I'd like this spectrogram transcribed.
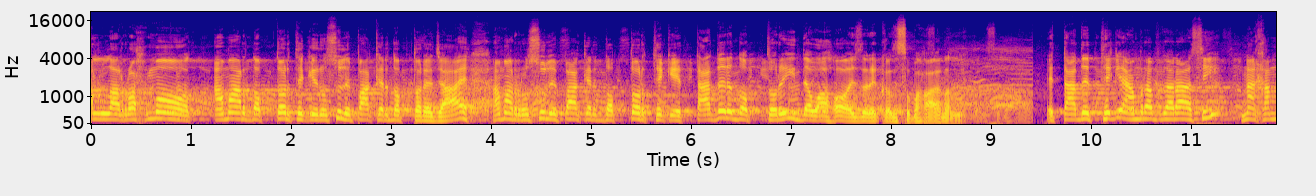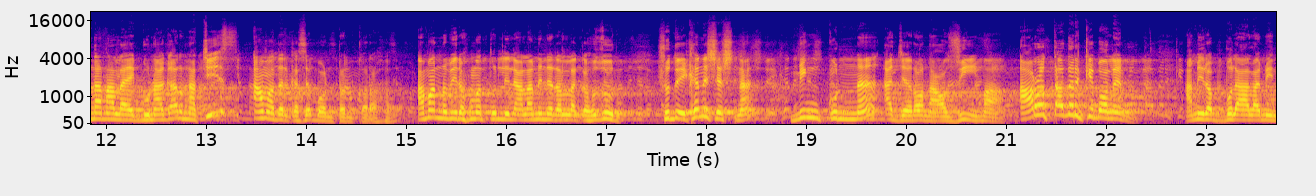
আল্লাহর রহমত আমার দপ্তর থেকে রসুলে পাকের দপ্তরে যায়, আমার রসুলে পাকের দপ্তর থেকে তাদের দপ্তরেই দেওয়া হয়, জোরে কন এ তাদের থেকে আমরা যারা আছি, না খান্দা, না লায়ক গুনাগার নাচিস আমাদের কাছে বন্টন করা হয়। আমার নবী রহমতুল্লিল আলমিনের আল্লাহকে হুজুর, শুধু এখানে শেষ না মিঙ্কুন্না আজরন আজিমা আরও তাদেরকে বলেন, আমি রব্বুল আলমিন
